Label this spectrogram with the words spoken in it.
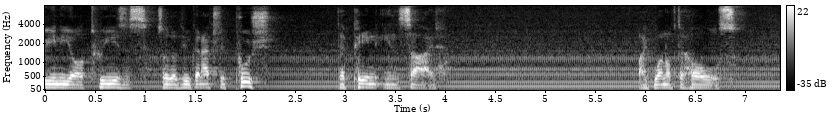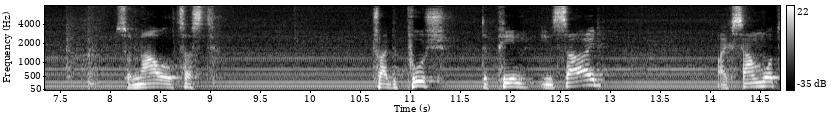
in your tweezers so that you can actually push the pin inside like one of the holes. So now I'll just try to push the pin inside like somewhat.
